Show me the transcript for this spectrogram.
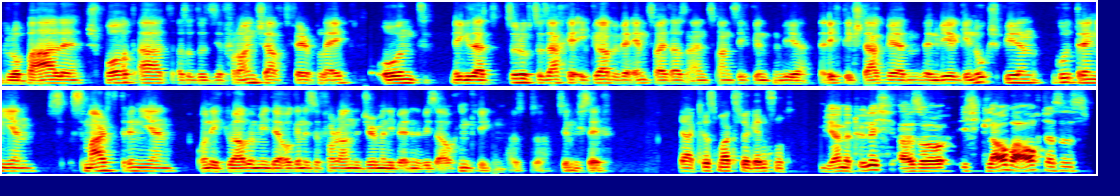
globale Sportart, also diese Freundschaft, Fair Play. Und wie gesagt, zurück zur Sache. Ich glaube, WM 2021 könnten wir richtig stark werden, wenn wir genug spielen, gut trainieren, smart trainieren. Und ich glaube, mit der Organisation von Rounded Germany werden wir es auch hinkriegen. Also ziemlich safe. Ja, Chris, magst du ergänzen? Ja, natürlich. Also ich glaube auch, dass es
